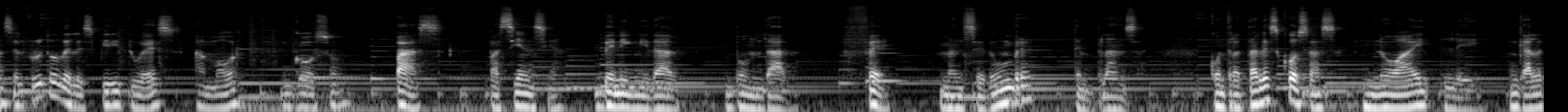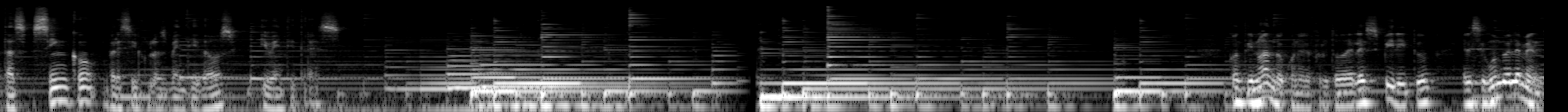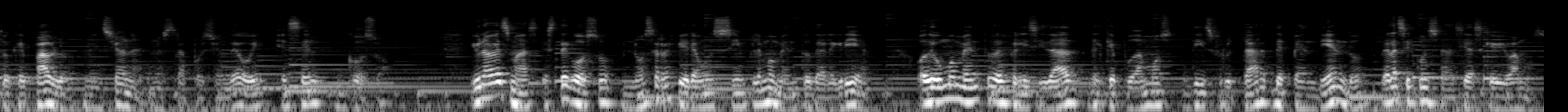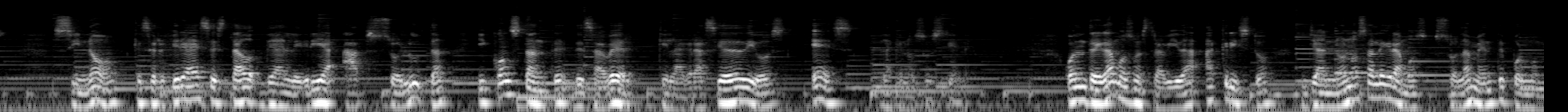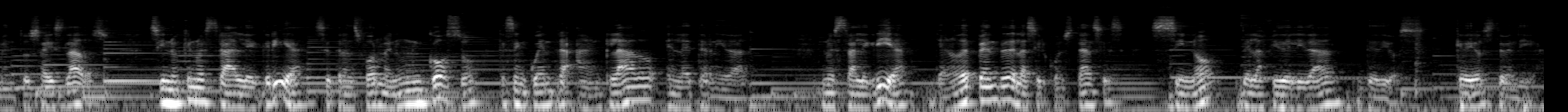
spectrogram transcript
Mas el fruto del Espíritu es amor, gozo, paz, paciencia, benignidad, bondad, fe, mansedumbre, templanza. Contra tales cosas no hay ley. Gálatas 5, versículos 22 y 23. Continuando con el fruto del Espíritu, el segundo elemento que Pablo menciona en nuestra porción de hoy es el gozo. Y una vez más, este gozo no se refiere a un simple momento de alegría o de un momento de felicidad del que podamos disfrutar dependiendo de las circunstancias que vivamos, sino que se refiere a ese estado de alegría absoluta y constante de saber que la gracia de Dios es la que nos sostiene. Cuando entregamos nuestra vida a Cristo, ya no nos alegramos solamente por momentos aislados, sino que nuestra alegría se transforma en un gozo que se encuentra anclado en la eternidad. Nuestra alegría ya no depende de las circunstancias, sino de la fidelidad de Dios. Que Dios te bendiga.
